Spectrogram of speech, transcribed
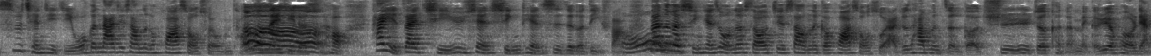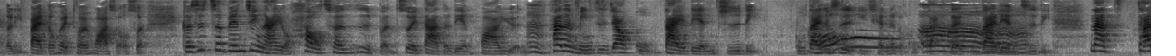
是不是前几集我跟大家介绍那个花手水，我们讨论那一集的时候，它也在埼玉县行田市这个地方。哦、那那个行田是我那时候介绍那个花手水啊，就是他们整个区域就可能每个月会有两个礼拜都会推花手水。可是这边竟然有号称日本最大的莲花园，嗯，它的名字叫古代莲之里。古代就是以前那个古代，哦、对，古代莲之里。那它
